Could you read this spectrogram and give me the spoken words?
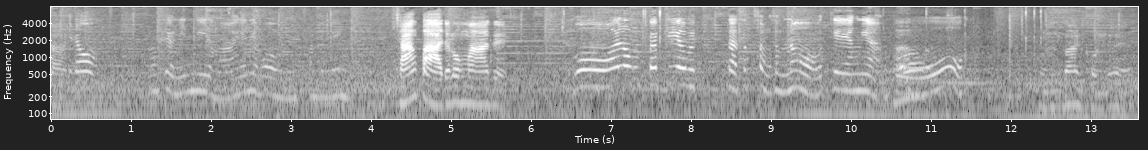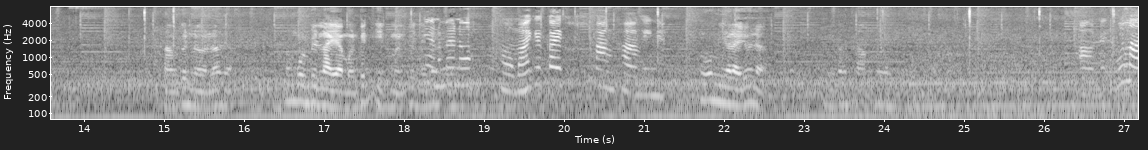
ชาติน้องเขียวนี้มีดอกไม้แล้วเนี่ยพ่อมันทำเป็นเล่นช้างป่าจะลงมาสิโอ้ยลงแป๊บเดียวไปตัดสักสองสามหน่อมาแกงเนี่ยโอ้โหมันมีบ้านคนด้วยนะทางขึ้นเนินแล้วเนี่ย ข้างบนเป็นไรอะเหมือนเป็นอิฐเหมือนเป็นอย่างเนี่ยนั้นะนแม่เนาะหน่อไม้ใกล้ๆข้างทางเองเนี่ยโอ้มีอะไรด้วยเนี่ยมีต้นทางด้วยเอาเนี่ยน้องหมา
